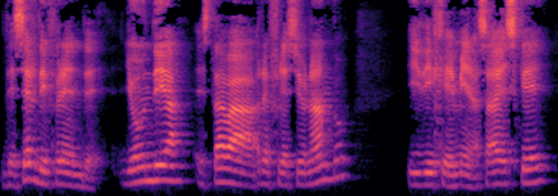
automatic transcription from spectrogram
de ser diferente. Yo un día estaba reflexionando y dije, mira, ¿sabes qué?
